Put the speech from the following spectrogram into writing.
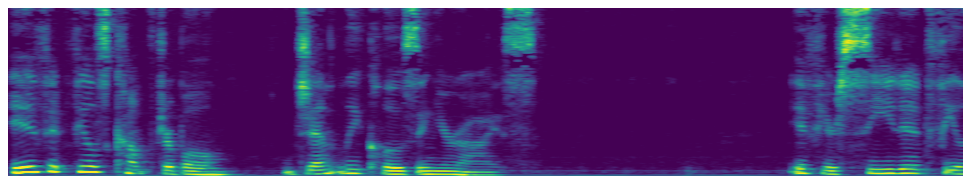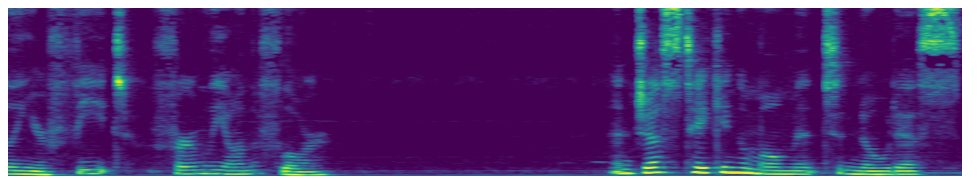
If it feels comfortable, gently closing your eyes. If you're seated, feeling your feet firmly on the floor. And just taking a moment to notice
